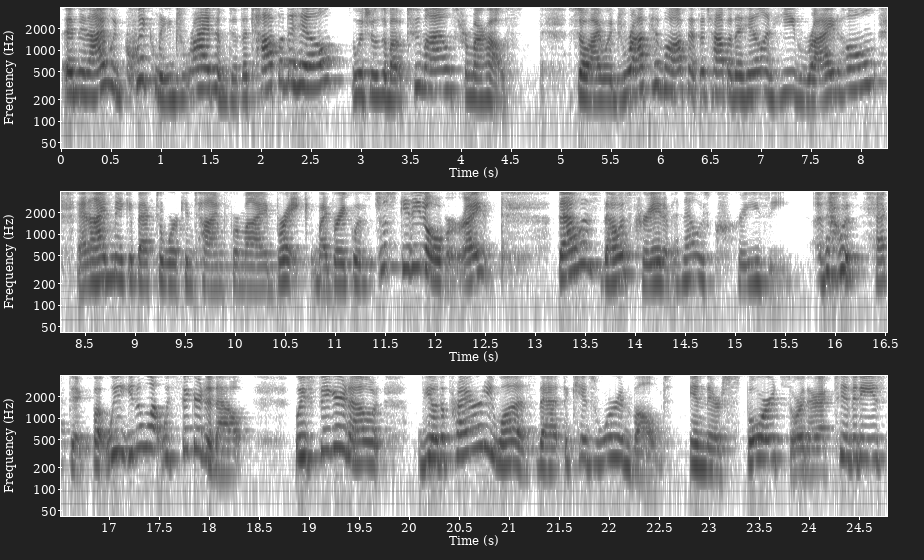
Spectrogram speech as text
And then I would quickly drive him to the top of the hill, which was about two miles from our house. So I would drop him off at the top of the hill and he'd ride home and I'd make it back to work in time for my break. My break was just getting over, right? That was that was creative and that was crazy. And that was hectic but we you know what? We figured it out. We figured out you know the priority was that the kids were involved in their sports or their activities.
